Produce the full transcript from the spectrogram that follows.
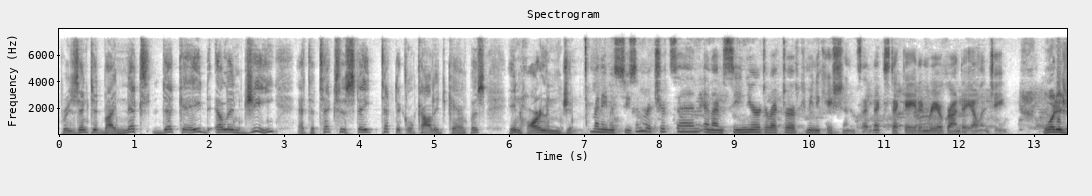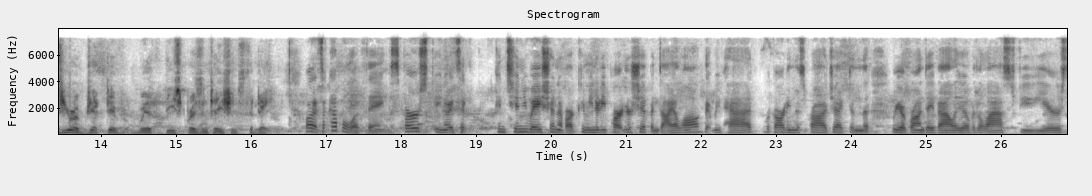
presented by NextDecade LNG at the Texas State Technical College campus in Harlingen. My name is Susan Richardson, and I'm Senior Director of Communications at NextDecade in Rio Grande LNG. What is your objective with these presentations today? Well, it's a couple of things. First, you know, it's a continuation of our community partnership and dialogue that we've had regarding this project in the Rio Grande Valley over the last few years.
